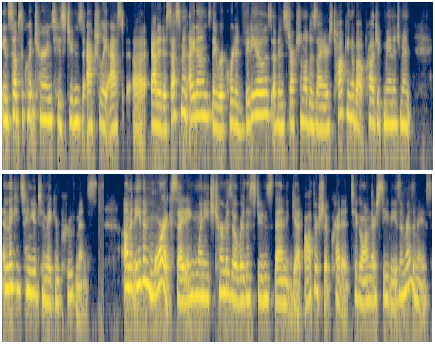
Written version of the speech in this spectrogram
In subsequent turns, his students actually asked, uh, added assessment items, they recorded videos of instructional designers talking about project management, and they continued to make improvements. Um, and even more exciting, when each term is over, the students then get authorship credit to go on their CVs and resumes.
